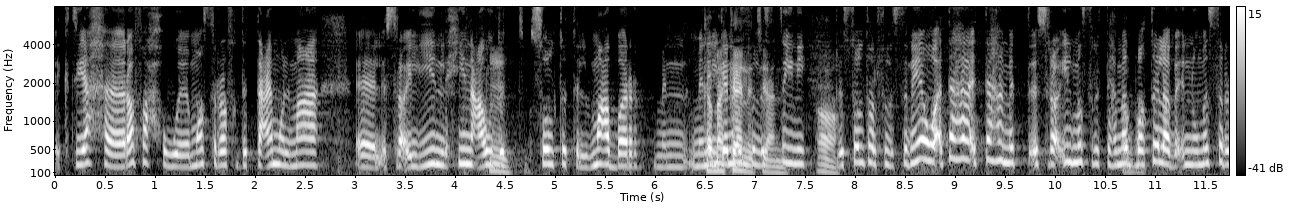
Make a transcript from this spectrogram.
اجتياح رفح ومصر رفضت التعامل مع الإسرائيليين لحين عودة م. سلطة المعبر من من الجانب الفلسطيني يعني. آه. للسلطة الفلسطينية وقتها اتهمت إسرائيل مصر اتهامات. باطلة بانه مصر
